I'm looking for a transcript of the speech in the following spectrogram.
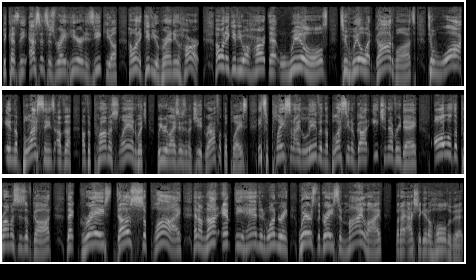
because the essence is right here in Ezekiel. I want to give you a brand new heart. I want to give you a heart that wills to will what God wants, to walk in the blessings of the of the promised land, which we realize isn't a geographical place. It's a place that I live in the blessing of God each and every day, all of the promises of God that grace does supply, and I'm not empty handed wondering, where's the grace in my life? But I actually get a hold of it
